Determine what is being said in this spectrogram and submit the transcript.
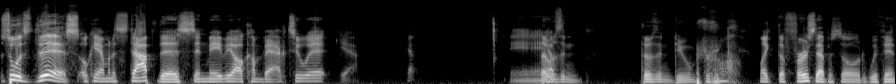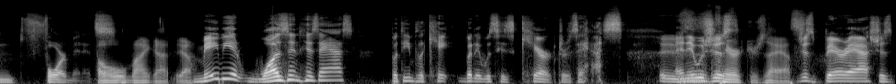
so it's this. Okay, I'm gonna stop this, and maybe I'll come back to it. Yeah, yep. That was in was in Doom Patrol. like the first episode within four minutes. oh my god, yeah. maybe it wasn't his ass, but the implicate, but it was his character's ass, And it was just- character's ass. just bare ass, just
